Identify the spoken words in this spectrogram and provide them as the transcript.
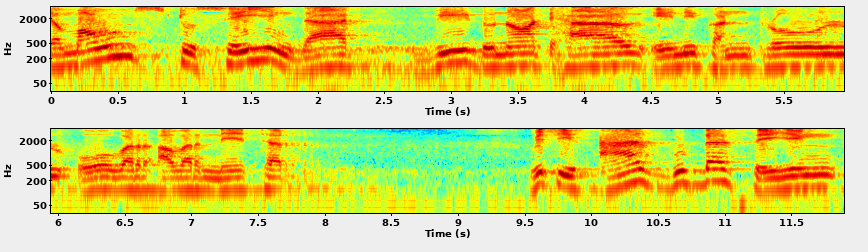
amounts to saying that we do not have any control over our nature. Which is as good as saying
